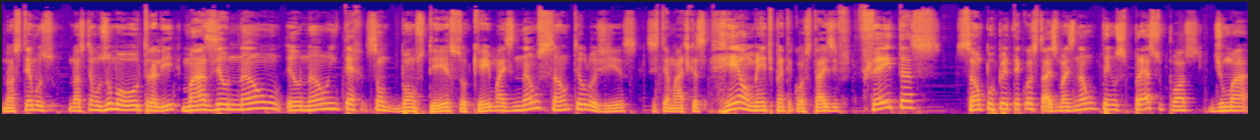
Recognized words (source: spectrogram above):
Nós temos, nós temos uma ou outra ali, mas eu não, eu não inter... são bons textos, ok, mas não são teologias sistemáticas realmente pentecostais e feitas são por pentecostais, mas não tem os pressupostos de uma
